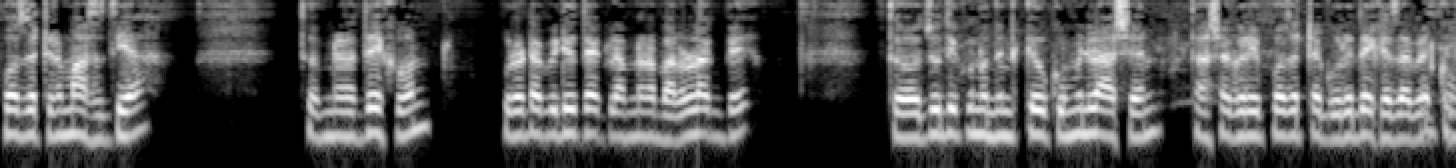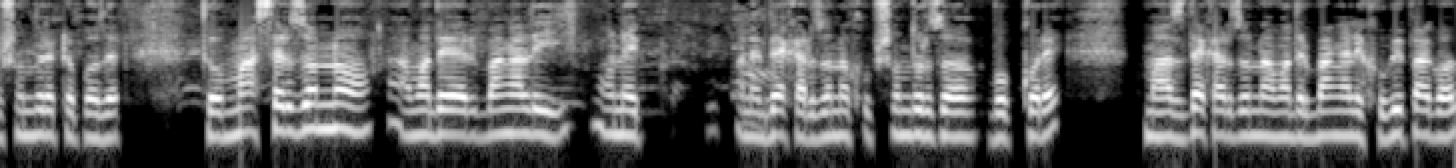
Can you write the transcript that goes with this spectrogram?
প্রজেক্টের মাছ দিয়া তো আপনারা দেখুন পুরোটা ভিডিও দেখলে আপনারা ভালো লাগবে। তো যদি কোনোদিন কেউ কুমিল্লা আসেন তো আশা করি প্রজেক্টটা ঘুরে দেখে যাবেন। খুব সুন্দর একটা প্রজেক্ট তো মাছের জন্য আমাদের বাঙালি অনেক মানে দেখার জন্য খুব সৌন্দর্য ভোগ করে। মাছ দেখার জন্য আমাদের বাঙালি খুবই পাগল।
